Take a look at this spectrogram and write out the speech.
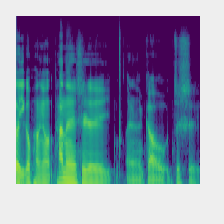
有一个朋友，他呢是，嗯，搞就是，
